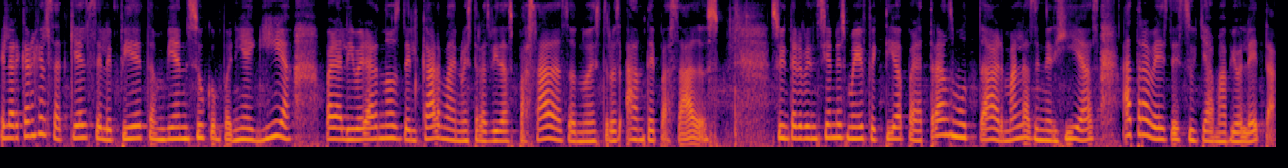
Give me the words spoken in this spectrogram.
El arcángel Zadkiel se le pide también su compañía y guía para liberarnos del karma de nuestras vidas pasadas o nuestros antepasados. Su intervención es muy efectiva para transmutar malas energías a través de su llama violeta.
